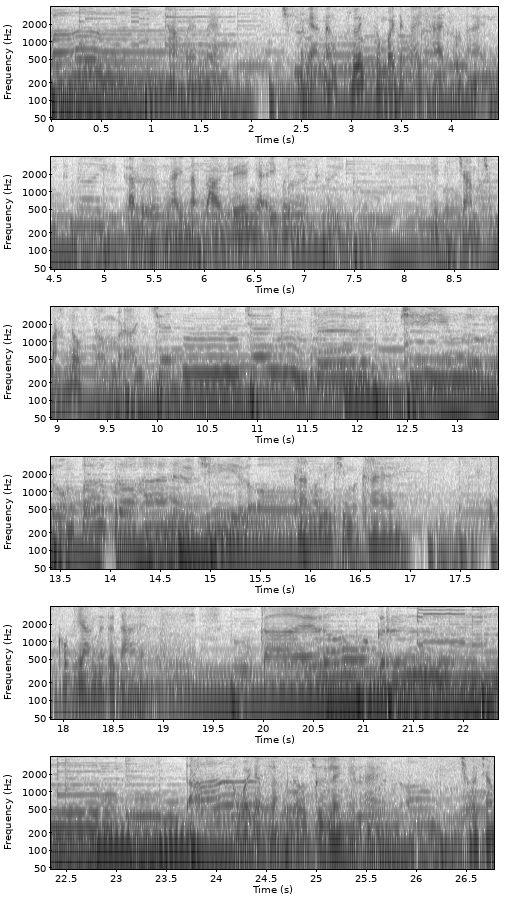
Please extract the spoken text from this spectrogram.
បានថាមែនមែនម្នាក់នឹងភ្លេចសំបីថ្ងៃខែខ្លួនឯងតែបើថ្ងៃណាត់ដើរលេងអីវិញនិយាយចាំច្បាស់នោះសម្រាប់ចិត្តចេញទៅព្យាយាមលួមលំពើប្រហែលជាល្អខានមកនេះជាមួយខែគ្រប់យ៉ាងនៅដដែលពូ កាយរកឬតាអ្វីដែលផ្លាស់ប្ដូរគឺលែងមានឯងឈរចាំ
